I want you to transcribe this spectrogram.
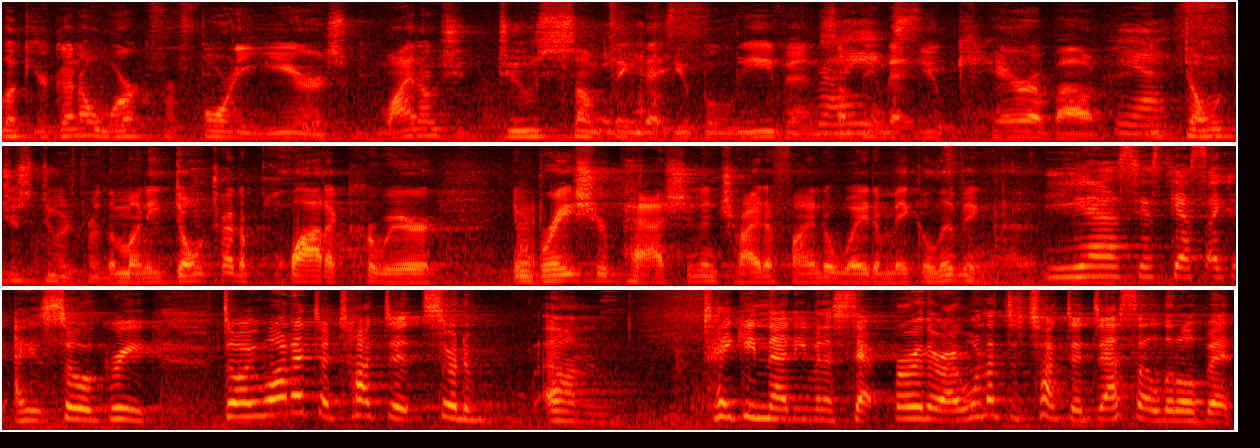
look, you're going to work for 40 years. Why don't you do something that you believe in, something that you care about, Yes. and don't just do it for the money. Don't try to plot a career. Embrace your passion and try to find a way to make a living at it. Yes, yes, yes. I, I so agree. So I wanted to talk to sort of um, taking that even a step further. I wanted to talk to Dessa a little bit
